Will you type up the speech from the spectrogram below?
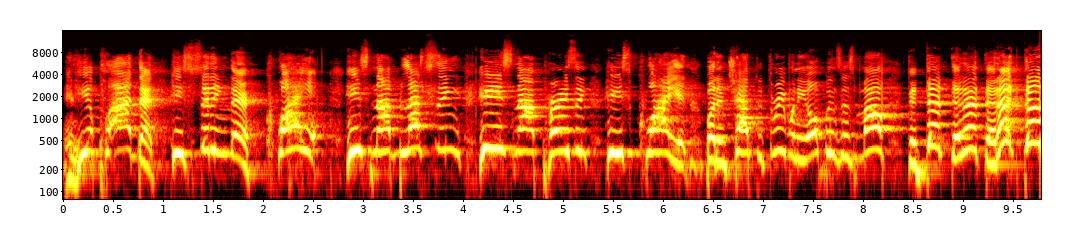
And he applied that. He's sitting there quiet. He's not blessing. He's not praising. He's quiet. But in chapter 3, when he opens his mouth, da, da, da, da, da, da,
